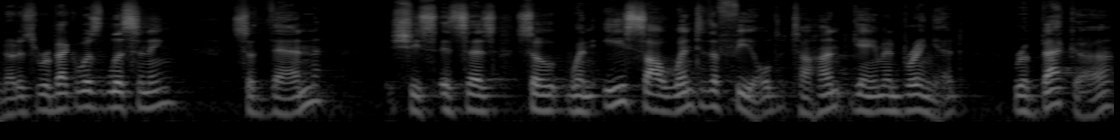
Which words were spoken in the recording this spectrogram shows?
Notice Rebecca was listening. So then she, it says, So when Esau went to the field to hunt game and bring it, Rebecca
